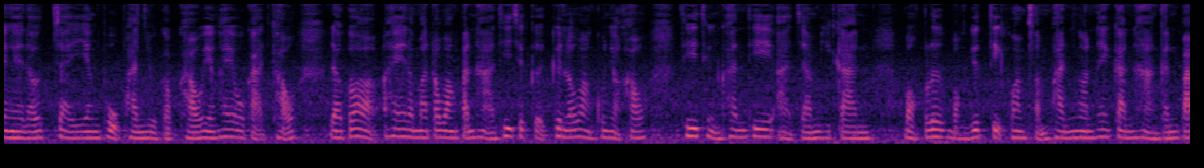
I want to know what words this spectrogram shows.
ยังังไงแล้วใจยังผูกพันอยู่กับเขายังให้โอกาสเขา แล้วก็ให้ระมัดระวังปัญหาที่จะเกิดขึ้นระหว่างคุณกับเขา ที่ถึงขั้นที่อาจจะมีการบอกเลิกบอกยุติความสัมพันธ์งอนให้กันห่างกันไป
